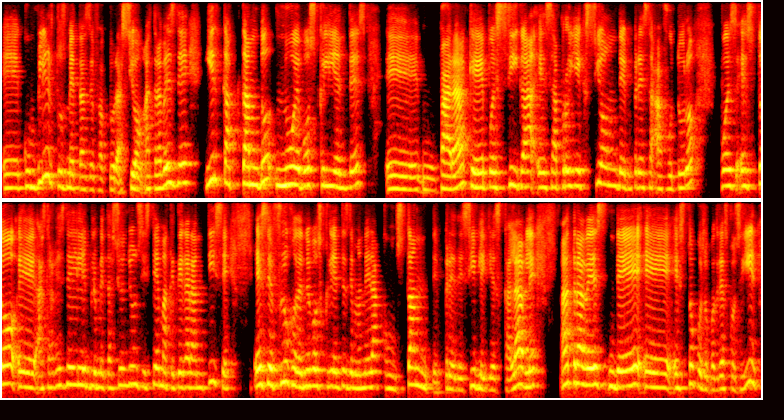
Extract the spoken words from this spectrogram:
eh, cumplir tus metas de facturación a través de ir captando nuevos clientes eh, para que pues siga esa proyección de empresa a futuro, pues esto eh, a través de la implementación de un sistema que te garantice ese flujo de nuevos clientes de manera constante, predecible y escalable, a través de eh, esto pues lo podrías conseguir.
